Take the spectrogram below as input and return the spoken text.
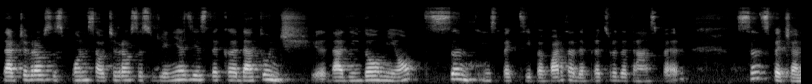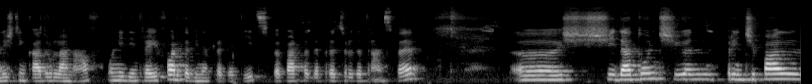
Dar ce vreau să spun sau ce vreau să subliniez este că de atunci, da, din 2008, sunt inspecții pe partea de prețuri de transfer. Sunt specialiști în cadrul ANAF, unii dintre ei foarte bine pregătiți pe partea de prețuri de transfer. Uh, și de atunci, în principal,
